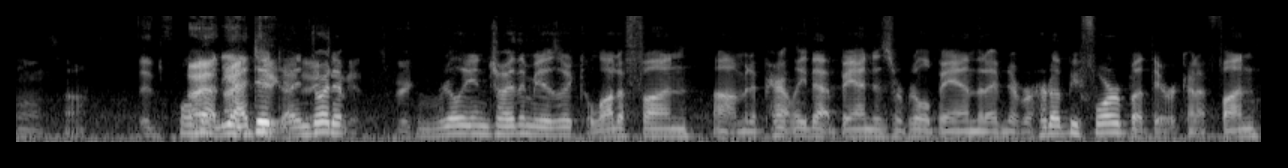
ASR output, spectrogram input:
Well, So. it's- Well done. Yeah, I dig did. I enjoyed dig it. It's Really enjoy the music. A lot of fun. Um, and apparently that band is a real band that I've never heard of before, but they were kind of fun.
